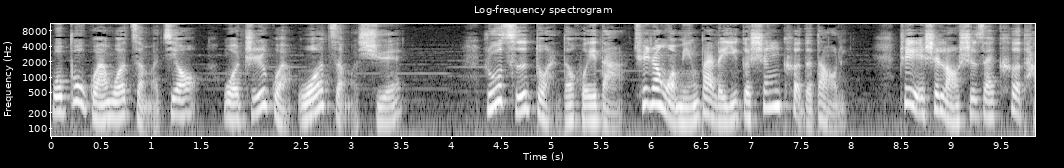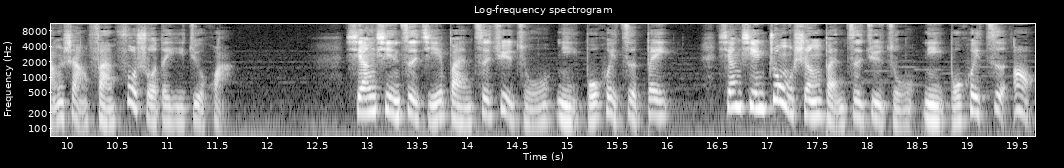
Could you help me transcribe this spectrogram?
我不管我怎么教，我只管我怎么学。”如此短的回答，却让我明白了一个深刻的道理。这也是老师在课堂上反复说的一句话。相信自己本自具足，你不会自卑；相信众生本自具足，你不会自傲。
